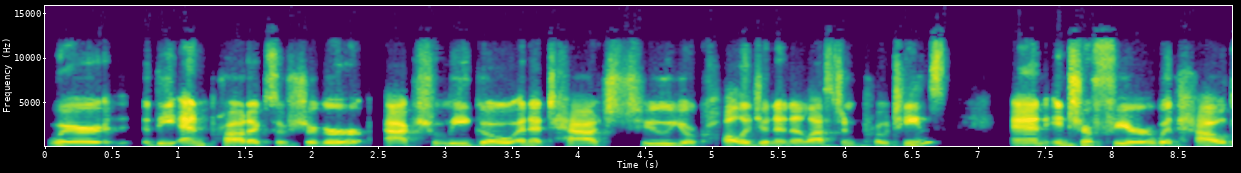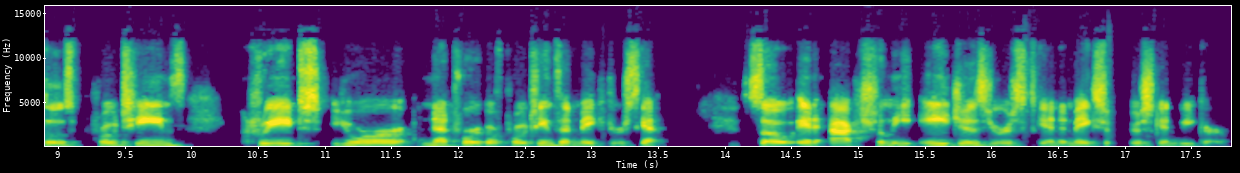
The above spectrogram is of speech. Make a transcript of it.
where the end products of sugar actually go and attach to your collagen and elastin proteins and interfere with how those proteins create your network of proteins and make your skin. So it actually ages your skin and makes your skin weaker.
